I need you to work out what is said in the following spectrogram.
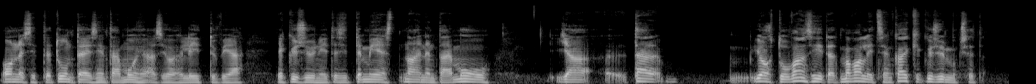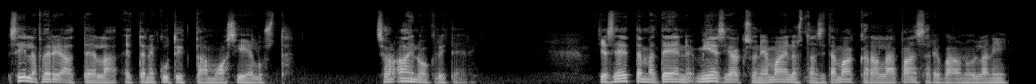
On ne sitten tunteisiin tai muihin asioihin liittyviä. ja kysyy niitä sitten mies, nainen tai muu. Ja tämä johtuu vain siitä, että mä valitsen kaikki kysymykset sillä periaatteella, että ne kutittaa mua sielusta. Se on ainoa kriteeri. Ja se, että mä teen miesjakson ja mainostan sitä makkaralla ja panssarivaunuilla, niin,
